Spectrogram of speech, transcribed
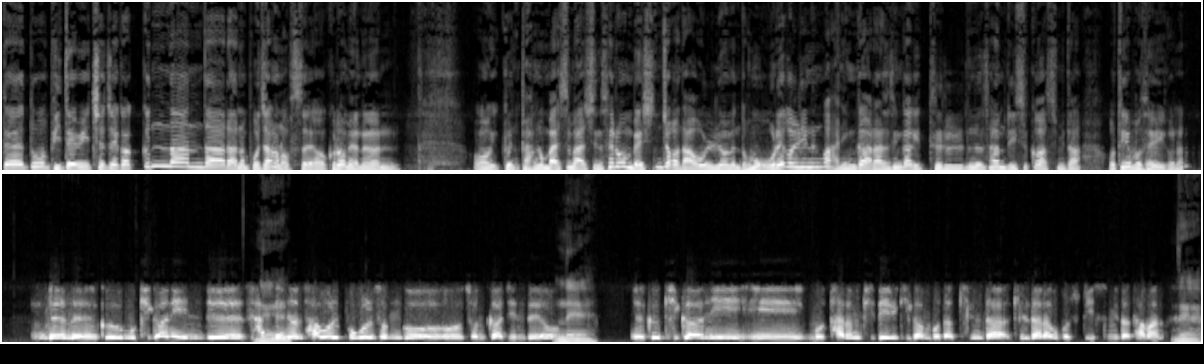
때도 비대위 체제가 끝난다라는 보장은 없어요. 그러면은 어, 그 방금 말씀하신 새로운 메신저가 나오려면 너무 오래 걸리는 거 아닌가라는 생각이 드는 사람도 있을 것 같습니다. 어떻게 보세요, 이거는? 네네. 그, 뭐, 기간이 이제 네. 내년 4월 보궐선거 어, 전까지인데요. 네. 예, 그 기간이, 이, 뭐, 다른 비대위 기간보다 길다, 길다라고 볼 수도 있습니다. 다만, 네.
